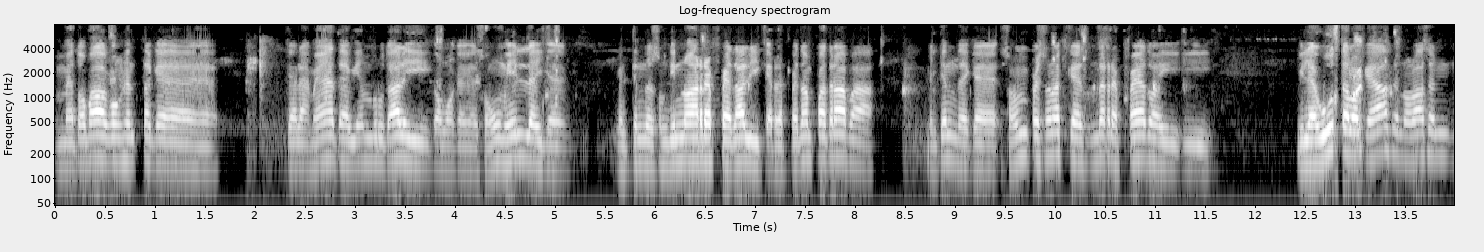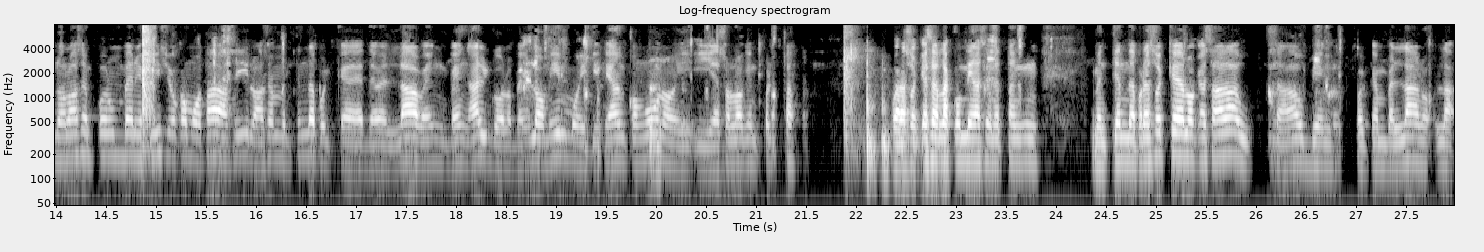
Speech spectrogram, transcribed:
me he topado con gente que, que le mete bien brutal y como que son humildes y que, ¿me entiendes? Son dignos a respetar y que respetan para atrás, para, ¿me entiendes? Que son personas que son de respeto y, y, y les gusta lo que hacen, no lo hacen, no lo hacen por un beneficio como tal, así, lo hacen, ¿me entiendes? Porque de verdad ven, ven algo, ven lo mismo y que quedan con uno y, y eso es lo que importa. Por eso es que esas las combinaciones tan, ¿me entiendes? Por eso es que lo que se ha dado, se ha dado bien, porque en verdad no, la-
